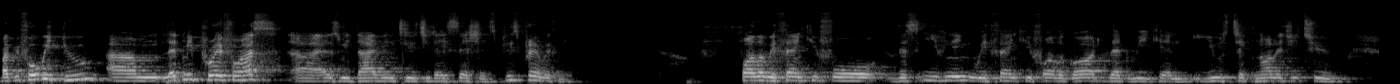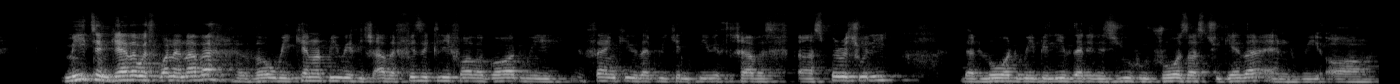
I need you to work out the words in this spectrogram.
But before we do, um, let me pray for us uh, as we dive into today's sessions. Please pray with me. Father, we thank you for this evening. We thank you, Father God, that we can use technology to meet and gather with one another, though we cannot be with each other physically, Father God. We thank you that we can be with each other uh, spiritually. That, Lord, we believe that it is you who draws us together and we are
